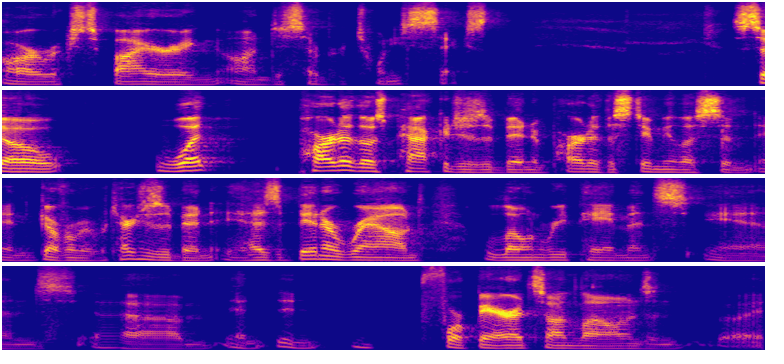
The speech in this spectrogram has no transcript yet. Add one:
are expiring on December 26th. So, what part of those packages have been, and part of the stimulus and, and government protections have been, has been around loan repayments and um, and, and forbearance on loans and uh,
